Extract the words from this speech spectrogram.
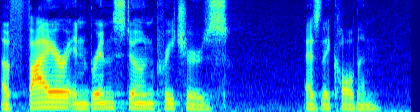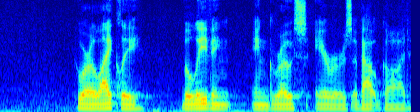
of fire and brimstone preachers, as they call them, who are likely believing in gross errors about God.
